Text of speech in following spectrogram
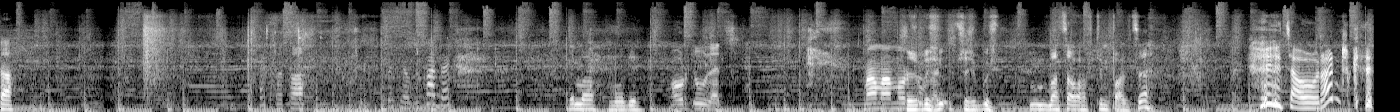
To. Ma młody. Mordulec. Mama Czyżbyś, mordulec. czyżbyś macała w tym palce? Całą rączkę.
